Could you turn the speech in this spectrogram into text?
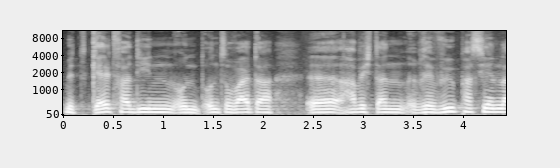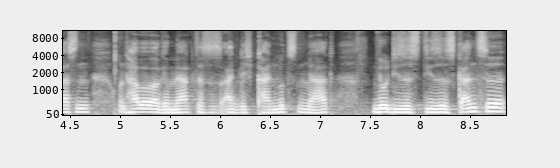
mit Geld verdienen und, und so weiter, äh, habe ich dann Revue passieren lassen und habe aber gemerkt, dass es eigentlich keinen Nutzen mehr hat. Nur dieses, dieses Ganze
